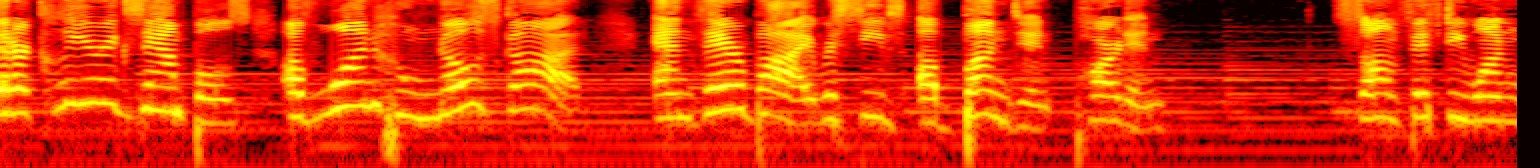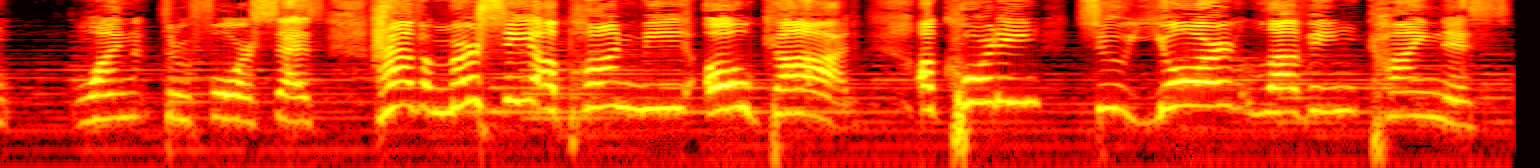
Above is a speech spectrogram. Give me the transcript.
that are clear examples of one who knows God and thereby receives abundant pardon. Psalm 51 1 through 4 says, Have mercy upon me, O God, according to your loving kindness.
